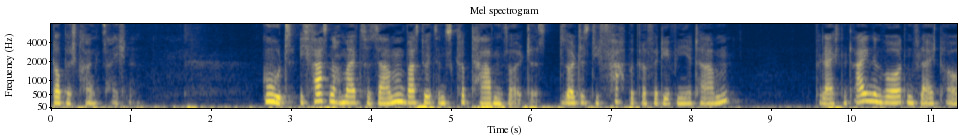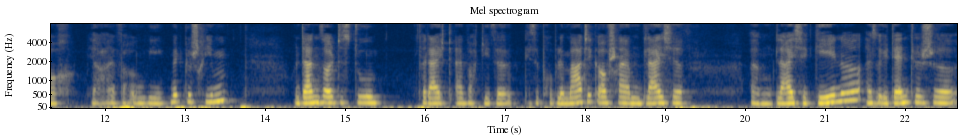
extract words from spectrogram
Doppelstrang zeichnen. Gut, ich fasse nochmal zusammen, was du jetzt im Skript haben solltest. Du solltest die Fachbegriffe definiert haben. Vielleicht mit eigenen Worten, vielleicht auch ja, einfach irgendwie mitgeschrieben. Und dann solltest du vielleicht einfach diese, diese Problematik aufschreiben, gleiche ähm, gleiche Gene, also identische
